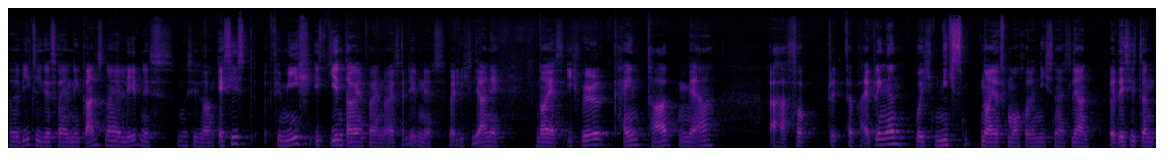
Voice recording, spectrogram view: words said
Also wirklich, das war ein ganz neues Erlebnis, muss ich sagen. Es ist, für mich ist jeden Tag einfach ein neues Erlebnis, weil ich lerne Neues. Ich will keinen Tag mehr äh, vor, vorbeibringen, wo ich nichts Neues mache oder nichts Neues lerne. Weil das ist dann,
